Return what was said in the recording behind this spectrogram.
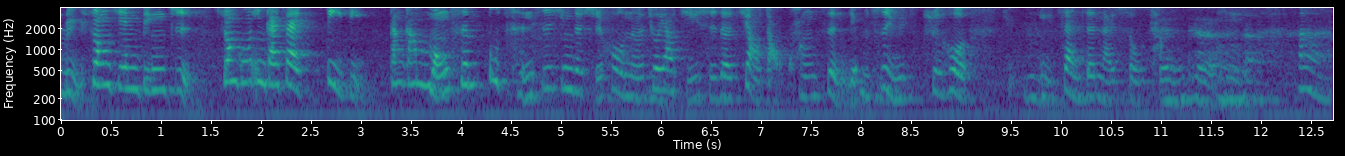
吕双兼兵制，庄公应该在弟弟。刚刚萌生不臣之心的时候呢，就要及时的教导匡正，也不至于最后以战争来收场。真的，嗯。啊，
